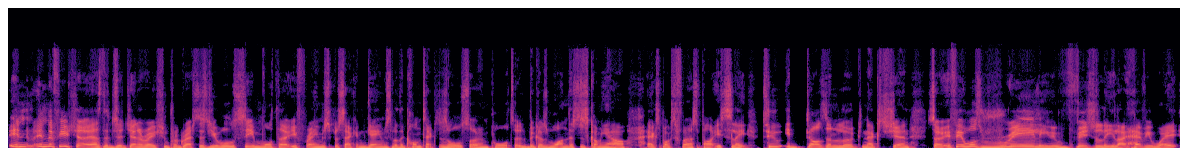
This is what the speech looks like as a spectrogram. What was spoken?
In in the future, as the generation progresses, you will see more 30 frames per second games, but the context is also important because one, this is coming out Xbox first party slate. Two, it doesn't look next gen. So if it was really visually like heavyweight,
